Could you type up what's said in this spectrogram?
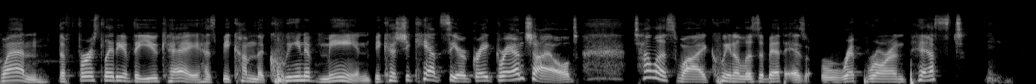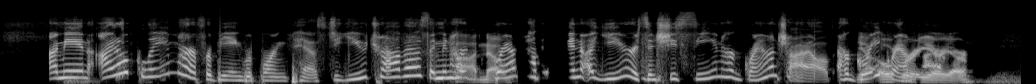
Gwen, the First Lady of the UK, has become the Queen of Mean because she can't see her great grandchild. Tell us why Queen Elizabeth is rip roaring pissed. I mean, I don't blame her for being rip roaring pissed. Do you, Travis? I mean, her Uh, no. grandchild. It's been a year since she's seen her grandchild, her Yeah, great over grandchild. a year, yeah.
